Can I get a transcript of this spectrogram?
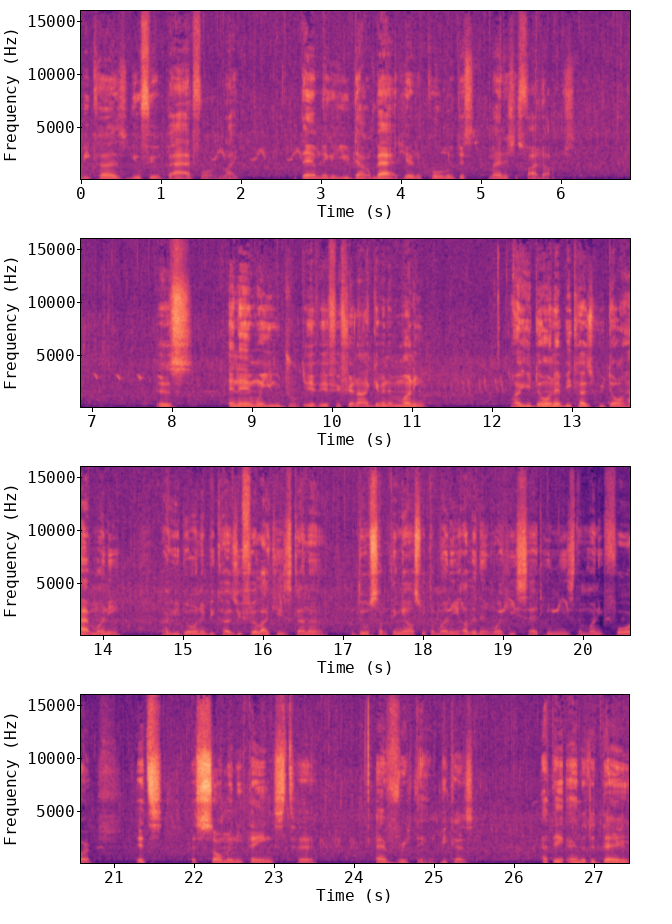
because you feel bad for him? Like, damn nigga, you down bad. Here's a cooler. Just man, it's just five dollars. Is and then when you if if you're not giving him money, are you doing it because you don't have money? Are you doing it because you feel like he's gonna do something else with the money other than what he said he needs the money for? It's there's so many things to everything because at the end of the day,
